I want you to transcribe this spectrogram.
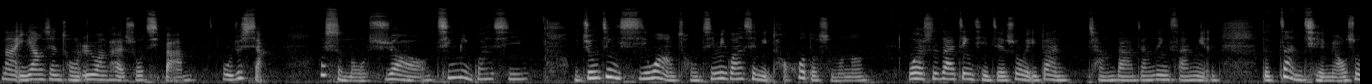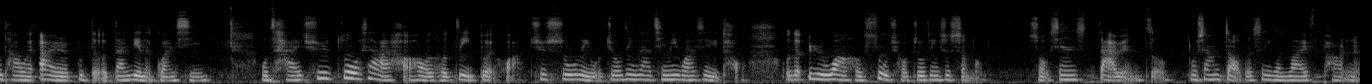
那一样，先从欲望开始说起吧。我就想，为什么我需要亲密关系？我究竟希望从亲密关系里头获得什么呢？我也是在近期结束了一段长达将近三年的暂且描述它为爱而不得单恋的关系。我才去坐下来，好好的和自己对话，去梳理我究竟在亲密关系里头，我的欲望和诉求究竟是什么。首先是大原则，我想找的是一个 life partner，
